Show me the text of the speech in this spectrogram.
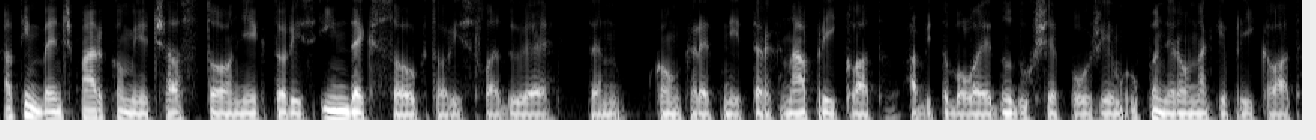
a tým benchmarkom je často niektorý z indexov, ktorý sleduje ten konkrétny trh. Napríklad, aby to bolo jednoduchšie, použijem úplne rovnaký príklad,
